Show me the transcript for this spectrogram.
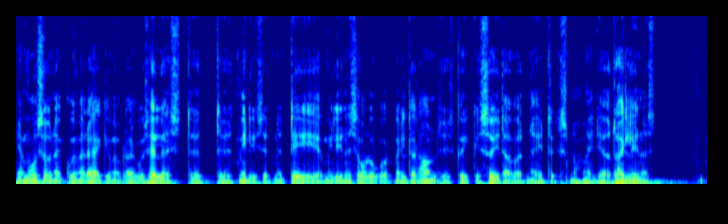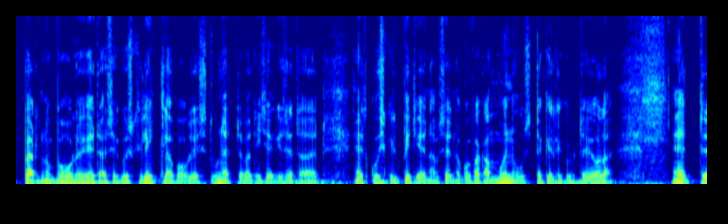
ja ma usun, et kui me räägime praegu sellest, et, et millised need tee ja milline see olukord meil täna on, siis kõik, kes sõidavad näiteks noh, ma ei tea, Tallinnast Pärnu poole ja edasi kuskil Ikla poole, siis tunnetavad isegi seda, et, et kuskilt pidi enam see nagu väga mõnus tegelikult ei ole. et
